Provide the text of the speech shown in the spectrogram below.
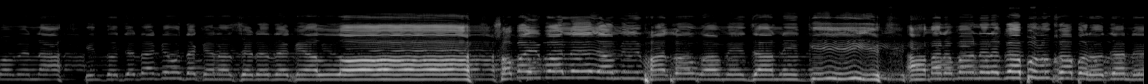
পাবে না, কিন্তু যেটা কেউ দেখে না, সেটা দেখে আল্লাহ। সবাই বলে, আমি ভালো, আমি জানি কি, আমার মনের গোপন খবর জানে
